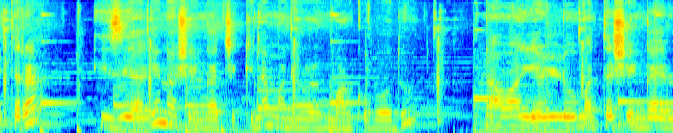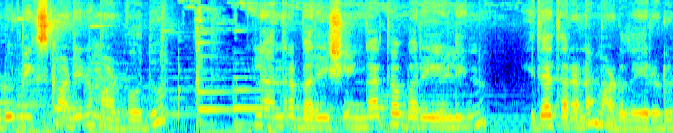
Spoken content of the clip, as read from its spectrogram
ಈ ಥರ ಈಸಿಯಾಗಿ ನಾವು ಶೇಂಗಾ ಚಿಕ್ಕಿನ ಮನೆಯೊಳಗೆ ಮಾಡ್ಕೋಬೋದು. ನಾವು ಎಳ್ಳು ಮತ್ತು ಶೇಂಗಾ ಎರಡೂ ಮಿಕ್ಸ್ ಮಾಡಿನೂ ಮಾಡ್ಬೋದು. ಇಲ್ಲಾಂದ್ರೆ ಬರೀ ಶೇಂಗಾ ಅಥವಾ ಬರೀ ಎಳ್ಳಿನೂ ಇದೇ ಥರನೇ ಮಾಡೋದು ಎರಡೂ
